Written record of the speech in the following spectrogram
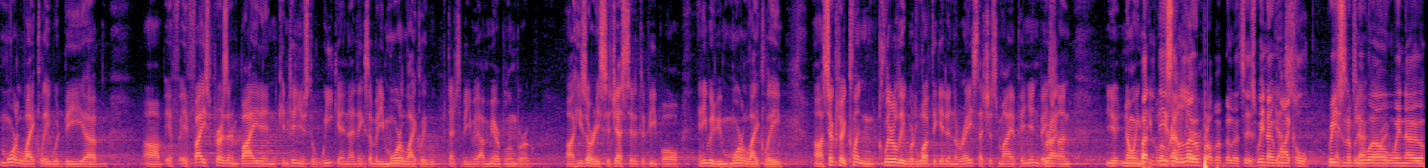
more likely would be uh, uh, if, if Vice President Biden continues to weaken. I think somebody more likely would potentially be uh, Mayor Bloomberg. Uh, he's already suggested it to people, and he would be more likely. Uh, Secretary Clinton clearly would love to get in the race. That's just my opinion, based Right. on you, knowing But people these are low her. probabilities. We know Yes. Michael reasonably exactly well. right. We know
